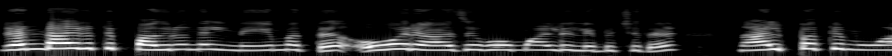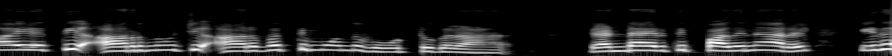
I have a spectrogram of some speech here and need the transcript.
രണ്ടായിരത്തി പതിനൊന്നിൽ നേമത്ത് ഒ രാജഗോപാലിന് ലഭിച്ചത് നാൽപ്പത്തി മൂവായിരത്തി അറുന്നൂറ്റി അറുപത്തി മൂന്ന് വോട്ടുകളാണ്. രണ്ടായിരത്തി പതിനാറിൽ ഇത്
